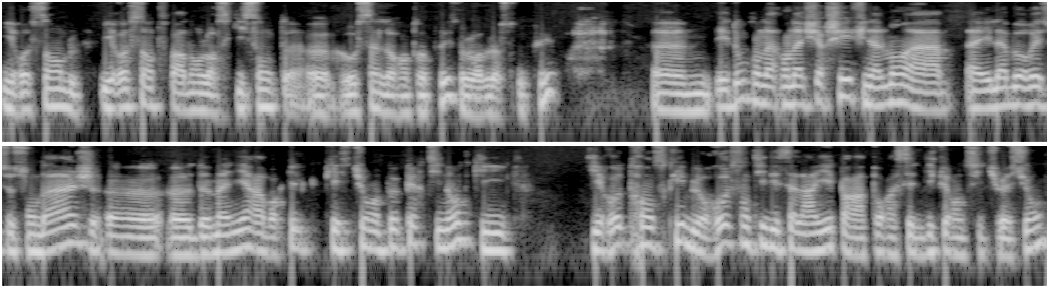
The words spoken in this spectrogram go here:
ils ressemblent, ils ressentent, lorsqu'ils sont au sein de leur entreprise, de leur structure. Euh, et donc, on a, on a cherché finalement à, à élaborer ce sondage euh, euh, de manière à avoir quelques questions un peu pertinentes qui, qui retranscrivent le ressenti des salariés par rapport à ces différentes situations,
